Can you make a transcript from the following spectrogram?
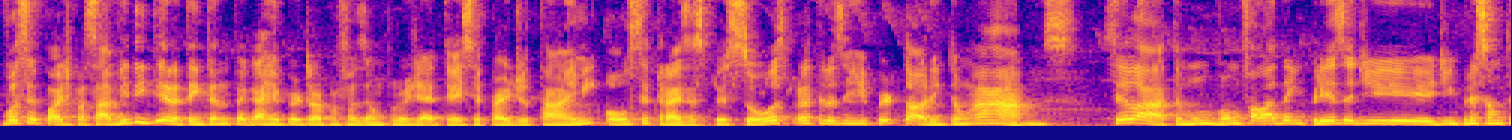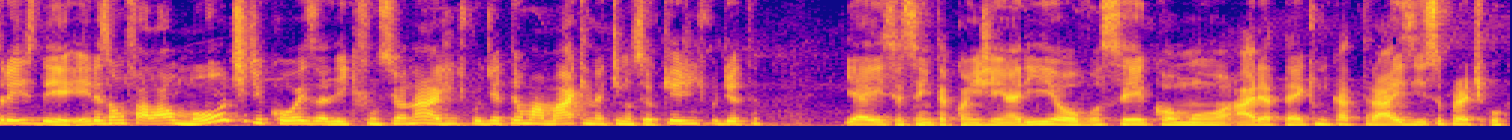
Você pode passar a vida inteira tentando pegar repertório para fazer um projeto, e aí você perde o timing, ou você traz as pessoas para trazer repertório. Então, ah. Nossa sei lá, tamo, vamos falar da empresa de, de impressão 3D. Eles vão falar um monte de coisa ali que funciona. Ah, a gente podia ter uma máquina que não sei o que, a gente podia ter. E aí você senta com a engenharia, ou você, como área técnica, traz isso para tipo,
